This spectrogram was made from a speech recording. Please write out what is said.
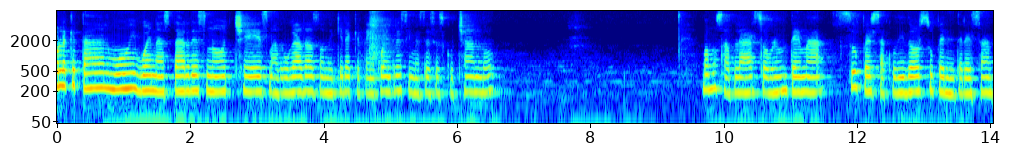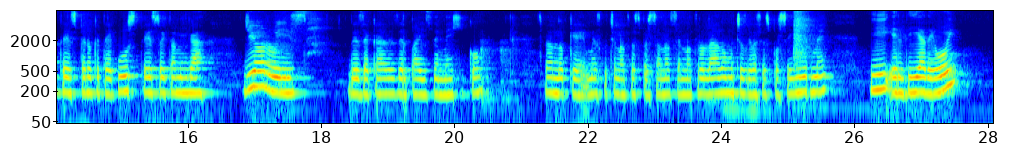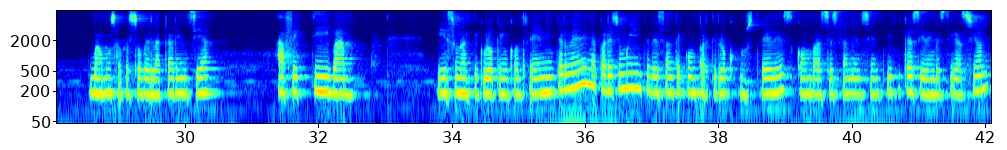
Hola, ¿qué tal? Muy buenas tardes, noches, madrugadas, donde quiera que te encuentres y me estés escuchando. Vamos a hablar sobre un tema súper sacudidor, súper interesante. Espero que te guste. Soy tu amiga Gio Ruiz, desde acá, desde el país de México. Esperando que me escuchen otras personas en otro lado. Muchas gracias por seguirme. Y el día de hoy vamos a hablar sobre la carencia afectiva. Es un artículo que encontré en internet y me pareció muy interesante compartirlo con ustedes, con bases también científicas y de investigación.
